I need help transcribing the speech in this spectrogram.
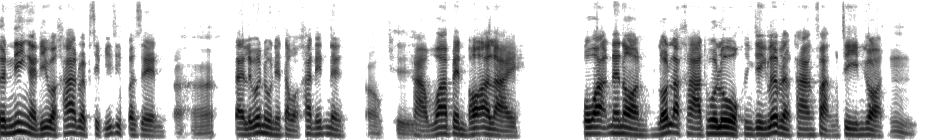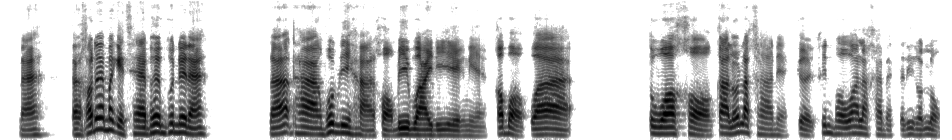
e a r n i n g อะดีกว่าคาดแบบสิบยี่สิบเปอร์เซ็นต์อ่าฮะแต่ revenue เนี่ยต่ำกว่าคาดนิดนึงโอเคถามว่าเป็นเพราะอะไร เพราะว่าแน่นอนลดราคาทั่วโลกจริงๆ เริ่มจากทางฝั่งจีนก่อนอืมนะ แต่เขาได้มาเก็ตแชร์เพิ่มขึ้นด้วยนะ และทางผู้บริหารของ BYD เองเนี่ยก็บอกว่าตัวของการลดราคาเนี่ยเกิดขึ้นเพราะว่าราคาแบตเตอรี่ลดลง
